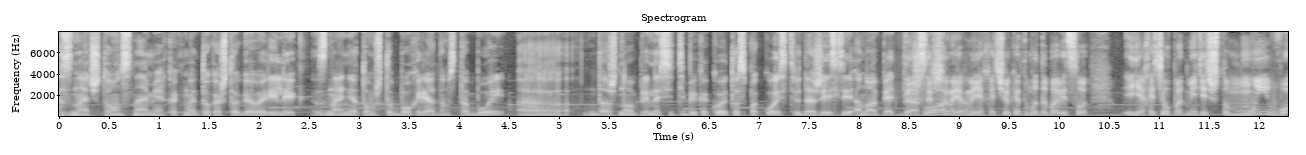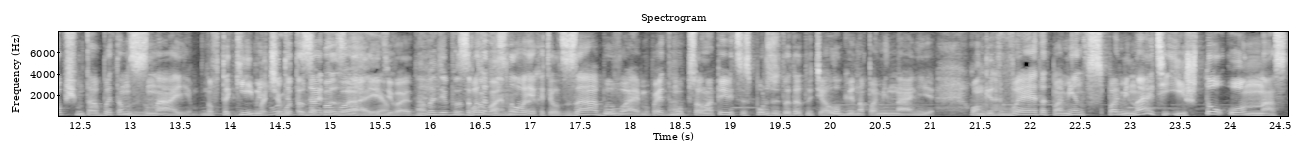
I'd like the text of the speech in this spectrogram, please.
знать, что Он с нами, как мы только что говорили, знание о том, что Бог рядом с тобой, э, должно приносить тебе какое-то спокойствие, даже если оно опять Да, пришло. совершенно верно. Я хочу к этому добавить слово. Я хотел подметить, что мы, в общем-то, об этом знаем. Но в такие минуты Почему-то это забываем. девают? Оно типа Вот забываем это слово я хотел. Забываем. И поэтому псалмопевец использует вот эту теологию напоминания. Он говорит, в этот момент вспоминайте. И что он нас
